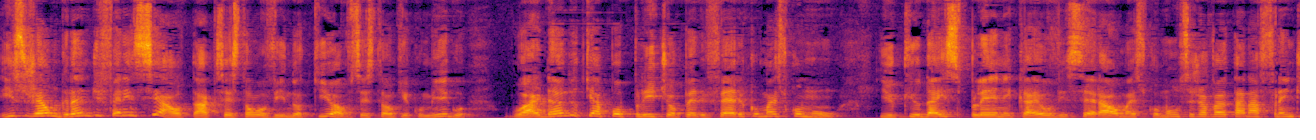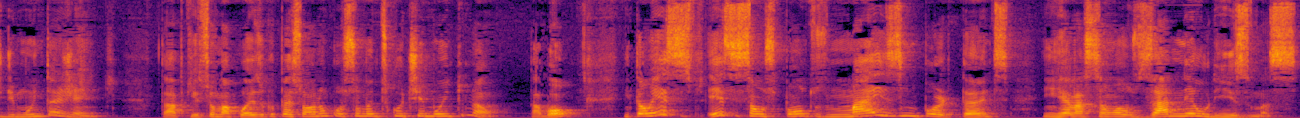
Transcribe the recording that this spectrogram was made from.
isso já é um grande diferencial, tá? Que vocês estão ouvindo aqui, ó, vocês estão aqui comigo, guardando que a poplite é o periférico mais comum e o que o da esplênica é o visceral mais comum, você já vai estar na frente de muita gente, tá? Porque isso é uma coisa que o pessoal não costuma discutir muito não, tá bom? Então esses, esses são os pontos mais importantes em relação aos aneurismas.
